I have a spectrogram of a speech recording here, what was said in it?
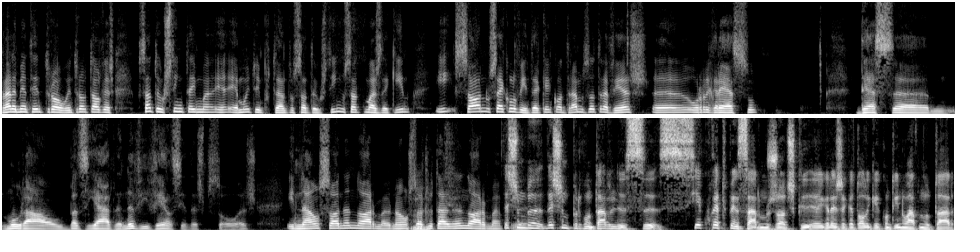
Raramente entrou entrou talvez o Santo Agostinho tem uma, é, é, muito importante o Santo Agostinho o Santo Tomás de Aquino e só no século XX é que encontramos outra vez uh, o regresso dessa moral baseada na vivência das pessoas e não só na norma, não só hum. esgotada na norma. Deixa-me deixa perguntar-lhe se, se é correto pensarmos, Jorge, que a Igreja Católica continua a denotar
